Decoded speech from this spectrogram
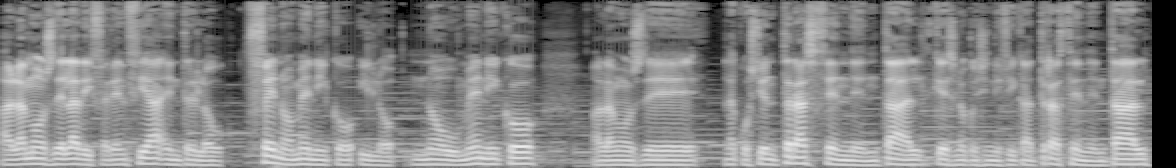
Hablamos de la diferencia entre lo fenoménico y lo nouménico. Hablamos de la cuestión trascendental, qué es lo que significa trascendental,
